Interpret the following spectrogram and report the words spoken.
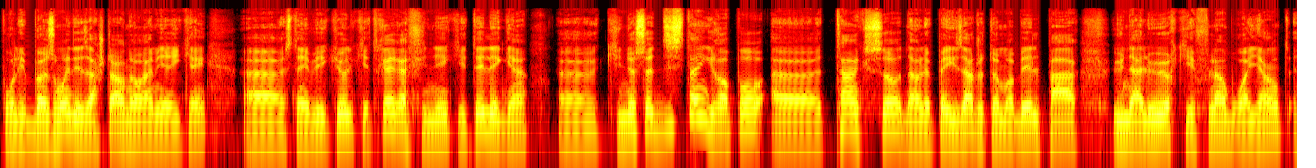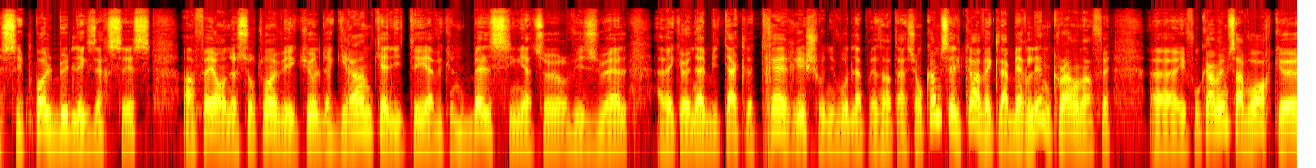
pour les besoins des acheteurs nord-américains. Euh, c'est un véhicule qui est très raffiné, qui est élégant, euh, qui ne se distinguera pas euh, tant que ça dans le paysage automobile par une allure qui est flamboyante. C'est pas le but de l'exercice. En fait, on a surtout un véhicule de grande qualité avec une belle signature visuelle, avec un habitacle très riche au niveau de la présentation, comme c'est le cas avec la Berlin Crown en fait. il faut quand même savoir que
